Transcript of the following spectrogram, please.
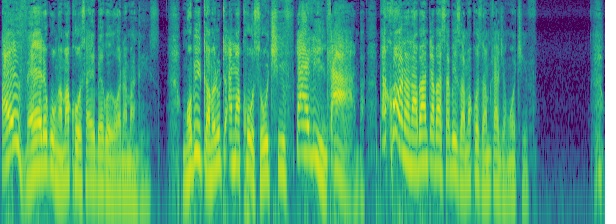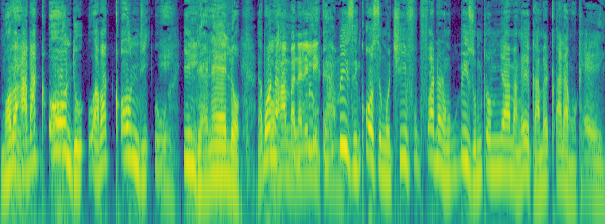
ayivele kungamakhosi ayibekwe yona mangisi ngoba igama lokuthi amakhosi o chief layinhlamba bakhona nabantu abasabiza amakhosi namhlanje ngo chief ngoba abaqondi abaqondi u- indelelo. yabona Ohamba naleli gama. ukubiza inkosi ngochief kufana nokubiza umuntu omnyama ngegama eqala ngo K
